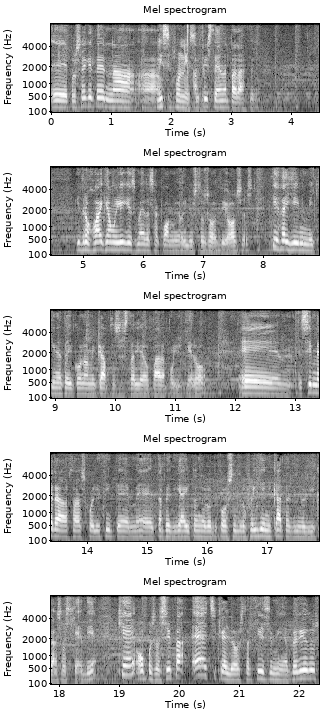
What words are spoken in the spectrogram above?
ε, προσέχετε να Μη συμφωνήσετε. αφήσετε ένα παράθυρο. Η τροχάκια μου λίγες μέρες ακόμη ο ήλιος στο ζώδιό σας. Τι θα γίνει με εκείνα τα οικονομικά που θα σας τα λέω πάρα πολύ καιρό. Ε, σήμερα θα ασχοληθείτε με τα παιδιά ή τον ερωτικό σύντροφο ή γενικά τα δημιουργικά σας σχέδια και όπως σας είπα έτσι κι αλλιώς θα αρχίσει μια περίοδος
